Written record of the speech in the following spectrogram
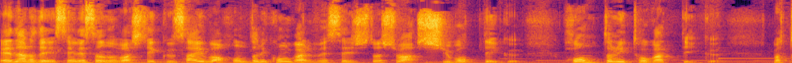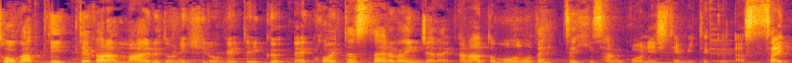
えー、なので SNS を伸ばしていく際は、本当に今回のメッセージとしては絞っていく。本当に尖っていく。まあ、尖っていってからマイルドに広げていく。えー、こういったスタイルがいいんじゃないかなと思うので、ぜひ参考にしてみてください。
